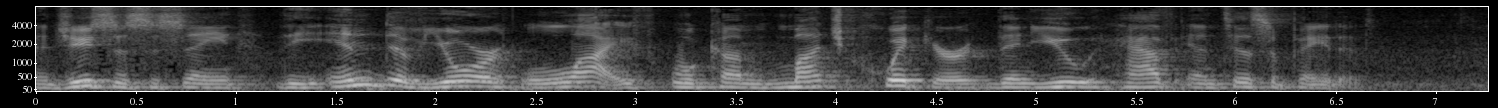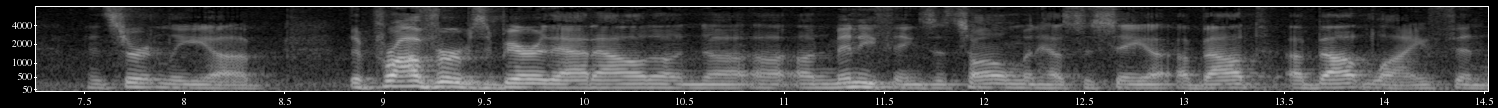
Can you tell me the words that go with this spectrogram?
And Jesus is saying the end of your life will come much quicker than you have anticipated. And certainly, uh, the Proverbs bear that out on, uh, on many things that Solomon has to say about, about life. And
